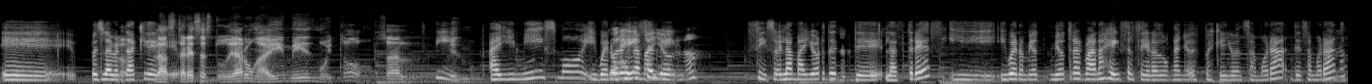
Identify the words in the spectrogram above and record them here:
Eh, pues la verdad que... Las tres estudiaron ahí mismo y todo. O sea, sí, ahí mismo. Y bueno, la mayor, ¿no? Sí, soy la mayor de, las tres. Y, bueno, mi, otra hermana Hazel se graduó un año después que yo en Zamora, de Zamorano.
